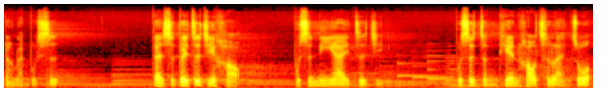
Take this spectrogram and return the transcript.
当然不是。但是对自己好，不是溺爱自己，不是整天好吃懒做、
